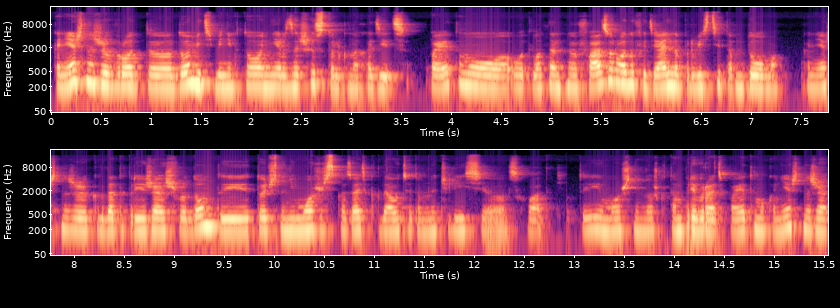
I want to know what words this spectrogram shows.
Конечно же, в роддоме тебе никто не разрешит столько находиться. Поэтому вот латентную фазу родов идеально провести там дома. Конечно же, когда ты приезжаешь в роддом, ты точно не можешь сказать, когда у тебя там начались э, схватки. Ты можешь немножко там приврать. Поэтому, конечно же,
